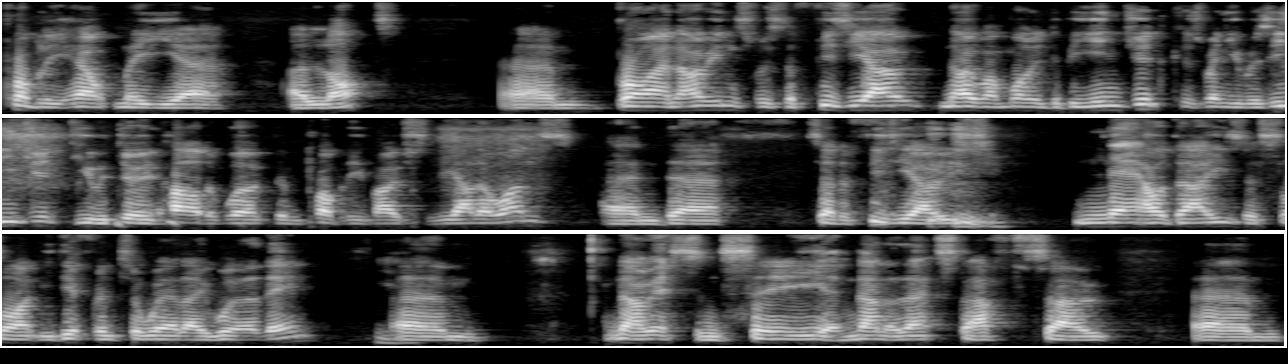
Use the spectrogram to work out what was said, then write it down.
probably helped me uh, a lot. Um, Brian Owens was the physio. No one wanted to be injured because when you was injured, you were doing harder work than probably most of the other ones, and uh, so the physios nowadays are slightly different to where they were then. Yeah. Um, no S and C and none of that stuff. So um,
